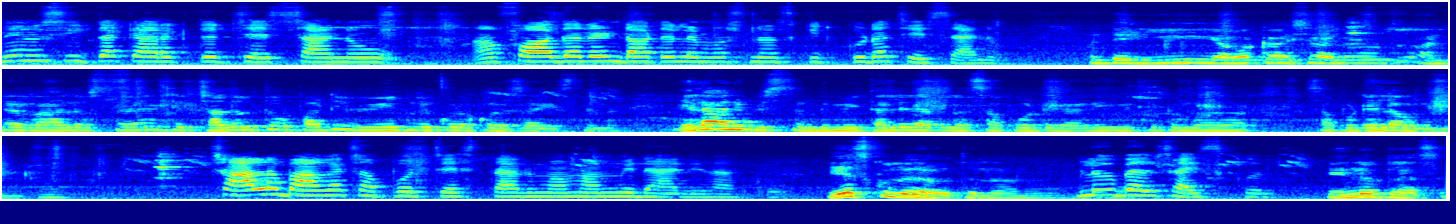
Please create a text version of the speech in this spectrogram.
నేను సీత క్యారెక్టర్ చేశాను father and daughter emotional skit కూడా చేశాను. అంటే ఈ అవకాశాలు అంటే రానిస్తున్నాయి అంటే చదువుతో పాటు వీటిని కూడా కొనసాగిస్తున్నా. ఎలా అనిపిస్తుంది మీ తల్లిదండ్రుల సపోర్ట్ కానీ మీ కుటుంబ సపోర్ట్ ఎలా ఉంది మీకు? చాలా బాగా సపోర్ట్ చేస్తారు మా మమ్మీ డాడీ నాకు. ఏ స్కూల్లో చదువుతున్నాను? బ్లూ బెల్స్ హై స్కూల్ ఎన్నో క్లాసు?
